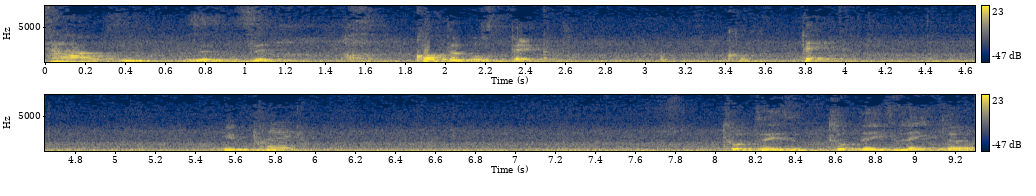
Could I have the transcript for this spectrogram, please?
Thousands. The, the kotel was packed. Packed. We prayed two days, two days later,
